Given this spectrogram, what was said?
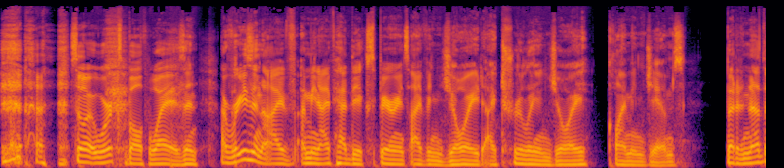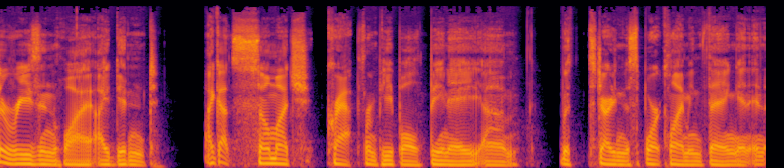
so it works both ways, and a reason I've, I mean, I've had the experience, I've enjoyed, I truly enjoy climbing gyms, but another reason why I didn't, I got so much crap from people being a um, with starting the sport climbing thing, and, and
